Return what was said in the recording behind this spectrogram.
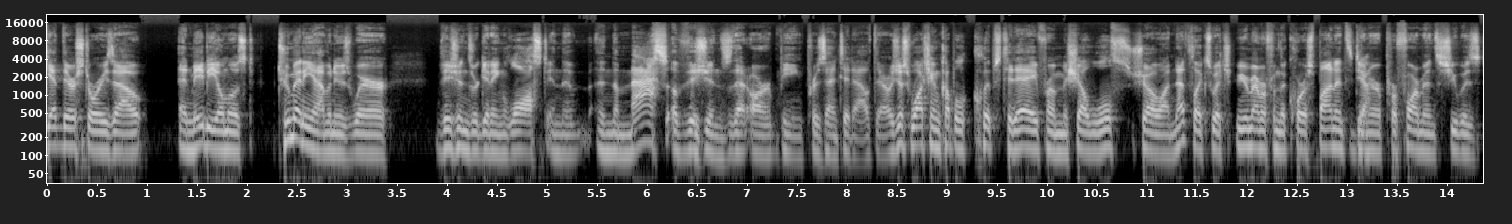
get their stories out and maybe almost too many avenues where visions are getting lost in the in the mass of visions that are being presented out there. I was just watching a couple of clips today from Michelle Wolf's show on Netflix, which you remember from the correspondence dinner performance. She was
